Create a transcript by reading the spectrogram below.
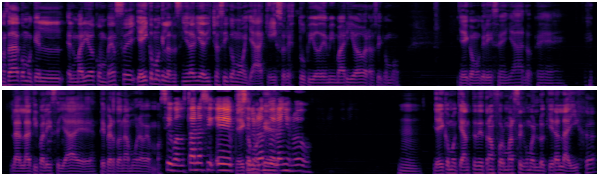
O sea, como que el, el Mario convence. Y ahí como que la señora había dicho así como, ya, ¿qué hizo el estúpido de mi Mario ahora? Así como. Y ahí como que le dice, ya, lo, eh, la, la tipa le dice, ya, eh, te perdonamos una vez más. Sí, cuando están así, eh, celebrando que- el año nuevo. Mm. Y ahí como que antes de transformarse como en lo que era la hija,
